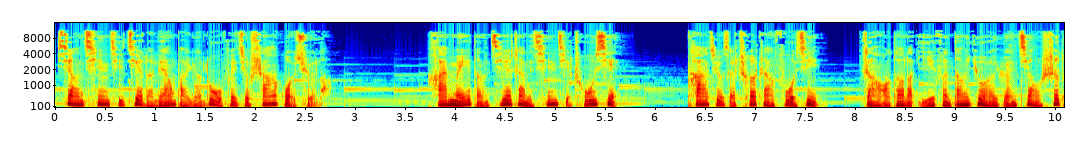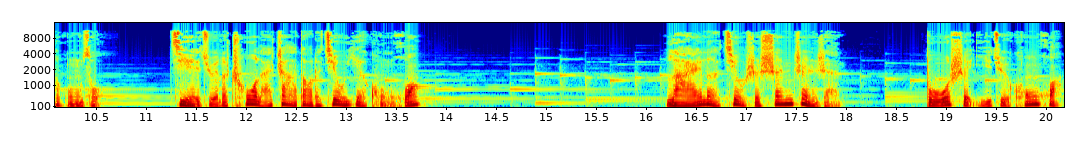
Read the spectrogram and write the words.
向亲戚借了两百元路费就杀过去了，还没等接站的亲戚出现，他就在车站附近找到了一份当幼儿园教师的工作，解决了初来乍到的就业恐慌。来了就是深圳人，不是一句空话。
